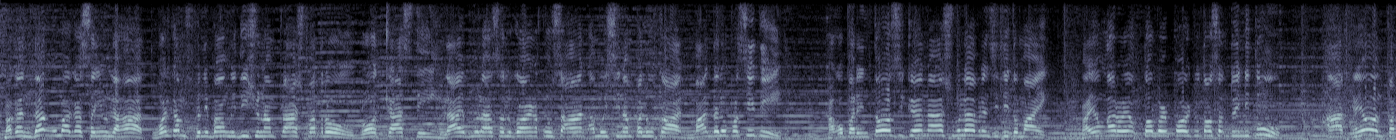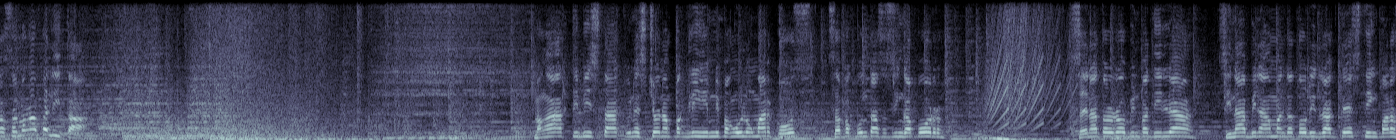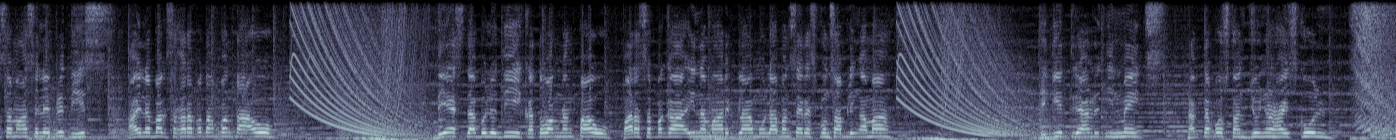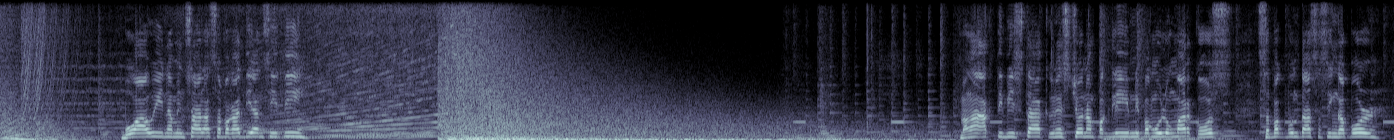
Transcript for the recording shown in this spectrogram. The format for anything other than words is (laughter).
Magandang umaga sa inyong lahat. Welcome sa panibawang edisyon ng Flash Patrol Broadcasting live mula sa lugar na kung saan amoy sinampalukan, Mandalupa City. Ako pa rin to, si Kuya Nash mula rin si Tito Mike. Ngayong araw ay October 4, 2022. At ngayon, para sa mga balita. Mga aktivista kwestiyon ang paglihim ni Pangulong Marcos sa pagpunta sa Singapore. Senator Robin Padilla, sinabi na ang mandatory drug testing para sa mga celebrities ay labag sa karapatang pantao. DSWD, katuwang ng PAW para sa pag-ain ng mga reklamo laban sa irresponsabling ama. Higit 300 inmates, nagtapos ng junior high school. Buawi na minsala sa Bagadian City. Mga aktivista kwestiyon ang paglihim ni Pangulong Marcos sa pagpunta sa Singapore.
